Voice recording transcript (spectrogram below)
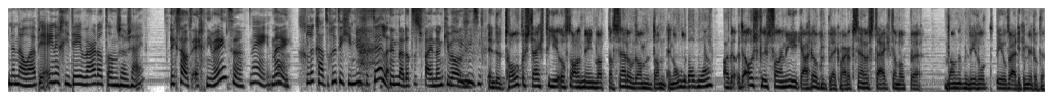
Nano, heb je enig idee waar dat dan zou zijn? Ik zou het echt niet weten. Nee. Nee. Nou, geluk gaat Ruud het je nu vertellen. nou, dat is fijn, dankjewel Ruud. In de tropen stijgt die over het algemeen wat, wat sneller dan, dan in onze landen. Maar De, de oostkust van Amerika is ook een plek waar het sneller stijgt dan op eh, dan de wereld, wereldwijde gemiddelde.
